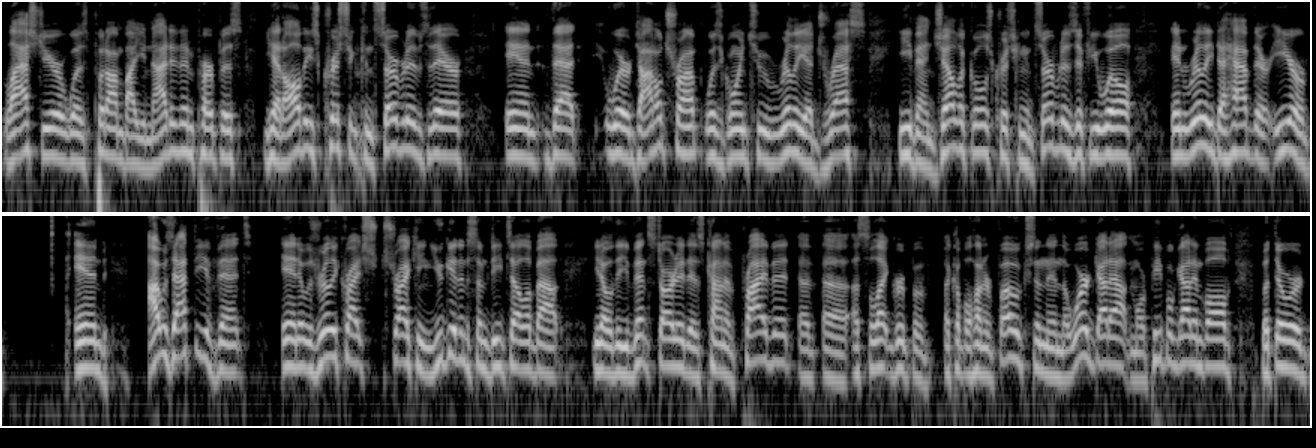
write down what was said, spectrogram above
last year, was put on by United in Purpose. You had all these Christian conservatives there, and that where Donald Trump was going to really address evangelicals, Christian conservatives, if you will, and really to have their ear. And I was at the event and it was really quite striking. You get into some detail about, you know, the event started as kind of private, a, a, select group of a couple hundred folks, and then the word got out and more people got involved. But there were,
